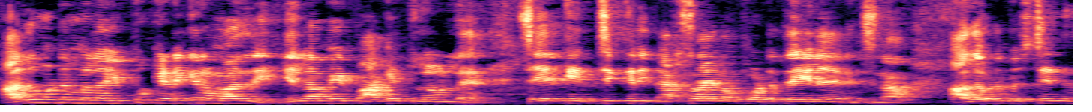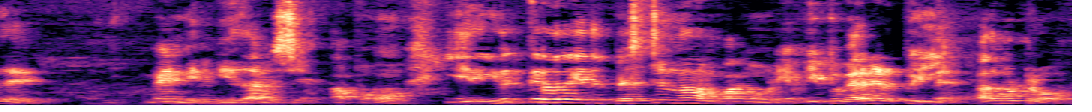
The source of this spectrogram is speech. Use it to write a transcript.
அது மட்டும் இல்ல இப்போ கிடைக்கிற மாதிரி எல்லாமே பாக்கெட்ல உள்ள செயற்கை சிக்கரி ரசாயனம் போட்ட தேயிலையா இருந்துச்சுன்னா அதோட பெஸ்ட் என்னது? வெந்நீர் இதுதான் விஷயம். அப்போ இது இருக்கிறதுல எது பெஸ்ட்னு தான் நம்ம பார்க்க முடியும். இப்போ விறகு அடுப்பு இல்லை. அதை விட்டுருவோம்.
